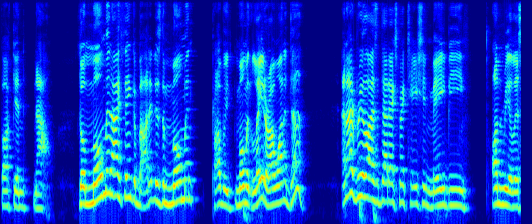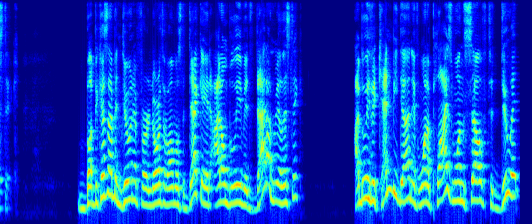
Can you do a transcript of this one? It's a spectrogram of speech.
fucking now. The moment I think about it is the moment, probably moment later, I want it done. And I realize that that expectation may be unrealistic. But because I've been doing it for north of almost a decade, I don't believe it's that unrealistic. I believe it can be done if one applies oneself to do it.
